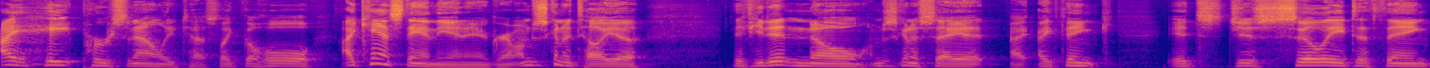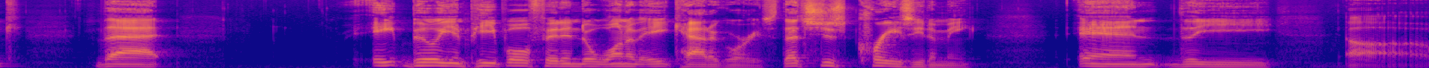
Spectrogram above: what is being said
I hate personality tests, like the whole, I can't stand the Enneagram. I'm just going to tell you, if you didn't know, I'm just going to say it. I, I think it's just silly to think that 8 billion people fit into one of eight categories. That's just crazy to me. And the uh,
